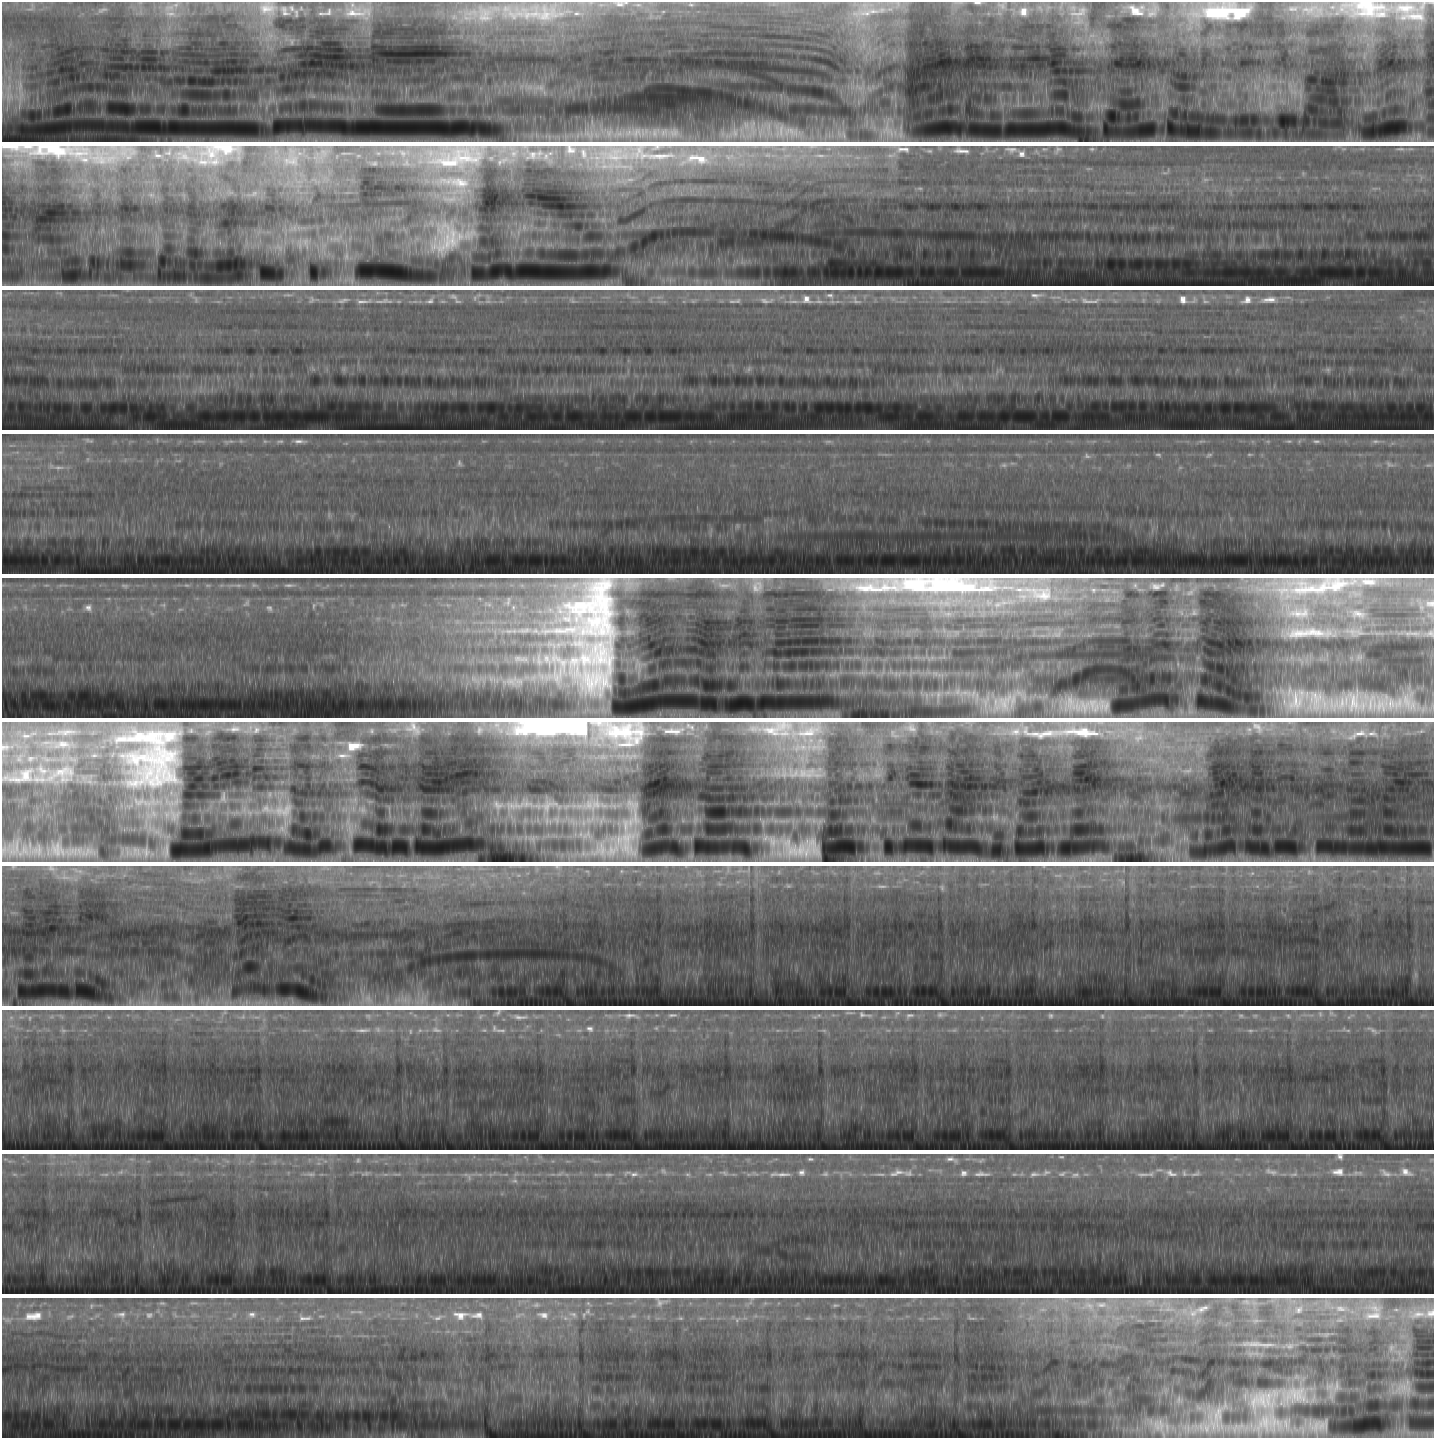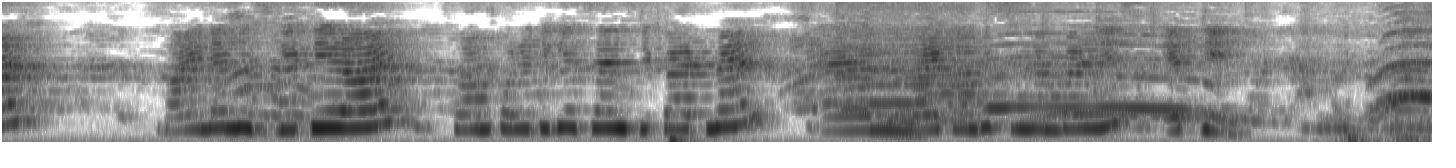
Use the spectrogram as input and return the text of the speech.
Hello everyone, good evening. I'm Angelina Hussain from English department and I'm contestant number 16. Thank you. Rajashree Adhikari. I am from Political Science Department. My contestant number is 17. Thank you. from Political Science Department and my contestant number is 18.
